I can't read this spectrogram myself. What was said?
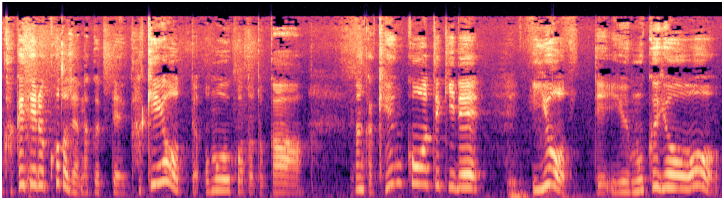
かけてることじゃなくってかけようって思うこととかなんか健康的でいようっていう目標を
